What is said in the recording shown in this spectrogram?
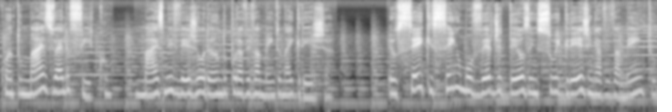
quanto mais velho fico, mais me vejo orando por avivamento na igreja. Eu sei que sem o mover de Deus em sua igreja em avivamento,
